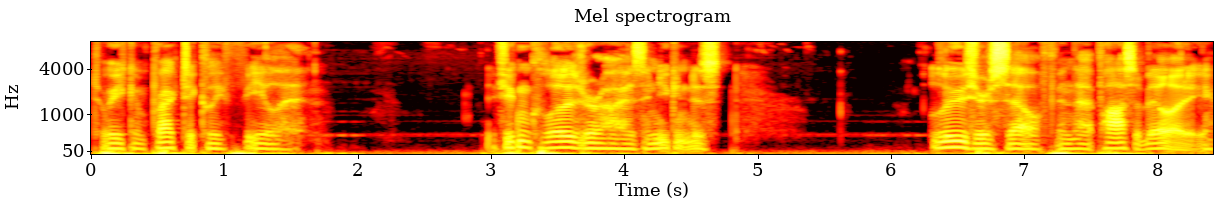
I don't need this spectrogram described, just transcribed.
to where you can practically feel it, if you can close your eyes and you can just lose yourself in that possibility,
